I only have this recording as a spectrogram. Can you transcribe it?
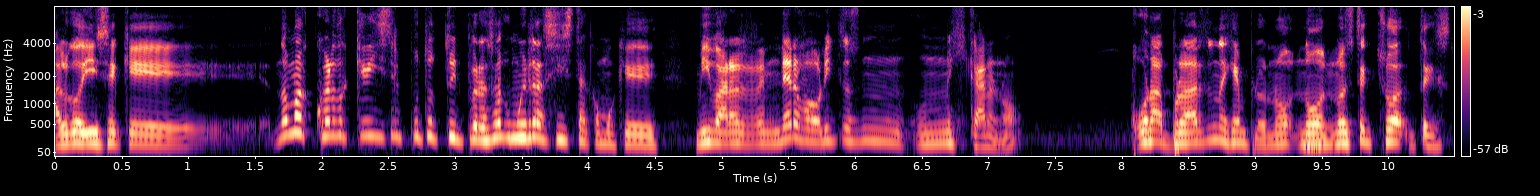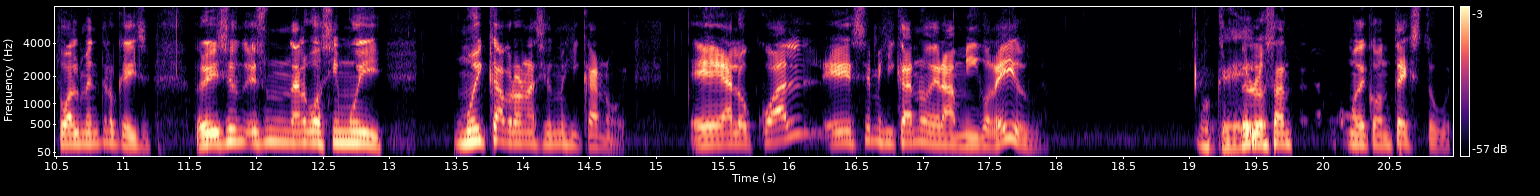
algo dice que. No me acuerdo qué dice el puto tweet, pero es algo muy racista, como que mi barrendero favorito es un, un mexicano, ¿no? Una, por darte un ejemplo, no, no, no es textua- textualmente lo que dice, pero dice es un, algo así muy, muy cabrón, así un mexicano, güey. Eh, a lo cual ese mexicano era amigo de ellos, güey. Ok. Pero lo están como de contexto, güey.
